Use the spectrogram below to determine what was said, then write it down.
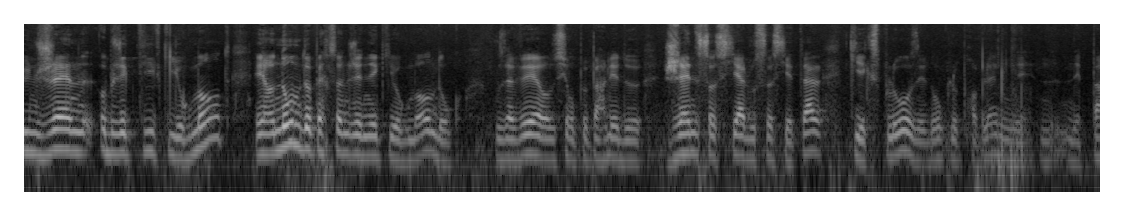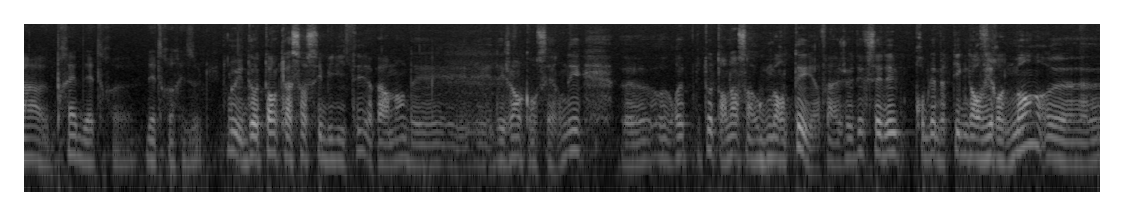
une gêne objective qui augmente et un nombre de personnes gênées qui augmente. Vous avez, si on peut parler de gêne sociale ou sociétale, qui explose et donc le problème n'est pas prêt d'être résolu. Oui, d'autant que la sensibilité apparemment des, gens concernés euh, aurait plutôt tendance à augmenter. Enfin, je veux dire que c'est des problématiques d'environnement, euh,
